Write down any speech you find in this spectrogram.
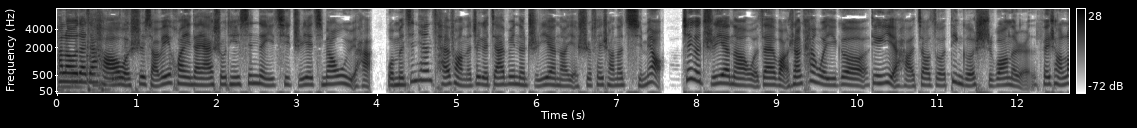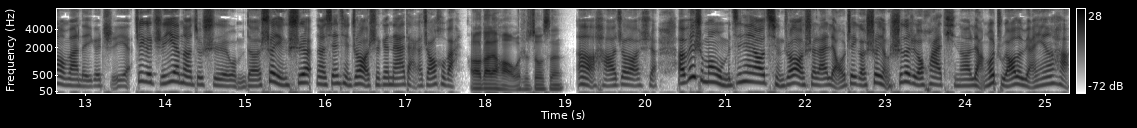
Hello，大家好，我是小薇欢迎大家收听新的一期《职业奇妙物语》哈。我们今天采访的这个嘉宾的职业呢，也是非常的奇妙。这个职业呢，我在网上看过一个定义哈，叫做定格时光的人，非常浪漫的一个职业。这个职业呢，就是我们的摄影师。那先请周老师跟大家打个招呼吧。Hello，大家好，我是周森。嗯，好，周老师啊，为什么我们今天要请周老师来聊这个摄影师的这个话题呢？两个主要的原因哈。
